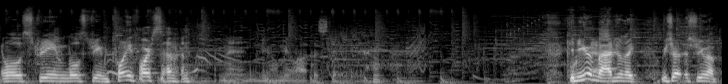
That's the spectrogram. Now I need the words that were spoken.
and we'll stream. We'll stream 24/7. Man, you know me, a lot to stay here. Can you imagine like we start the stream up?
